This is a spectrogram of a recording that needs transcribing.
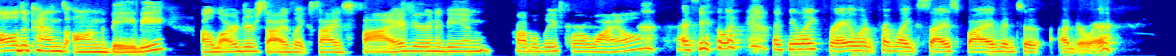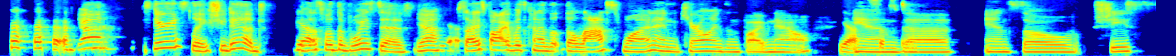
all depends on the baby. A larger size, like size five, you're gonna be in probably for a while. I feel like I feel like Freya went from like size five into underwear. yeah, seriously, she did. Yeah. That's what the boys did. Yeah. yeah. Size five was kind of the, the, last one, and Caroline's in five now. Yeah. And uh, and so she's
